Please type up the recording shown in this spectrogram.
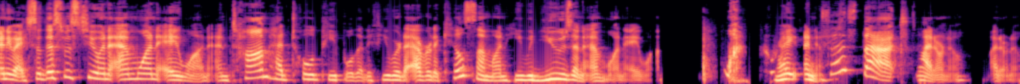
Anyway, so this was to an M1A1, and Tom had told people that if he were to ever to kill someone, he would use an M1A1. What? Right? I know. Says that. I don't know. I don't know.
